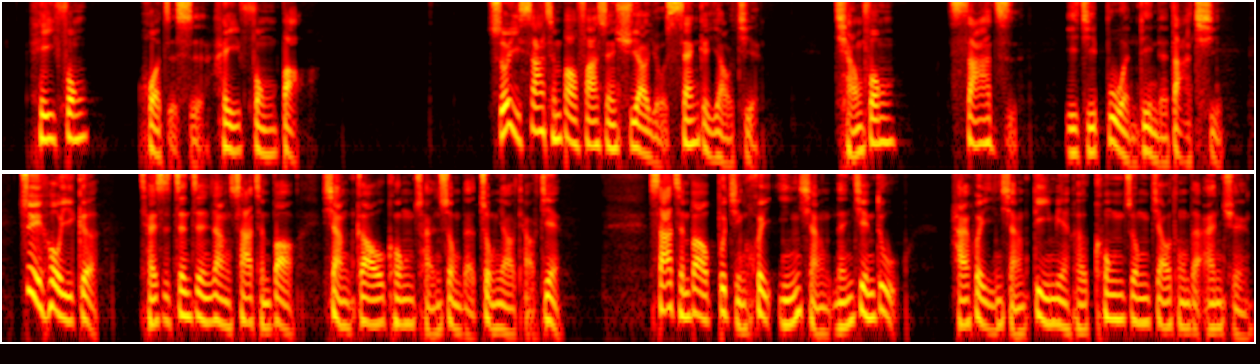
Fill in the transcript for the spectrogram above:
“黑风”或者是黑风暴。所以沙尘暴发生需要有三个要件：强风、沙子以及不稳定的大气。最后一个才是真正让沙尘暴向高空传送的重要条件。沙尘暴不仅会影响能见度，还会影响地面和空中交通的安全。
